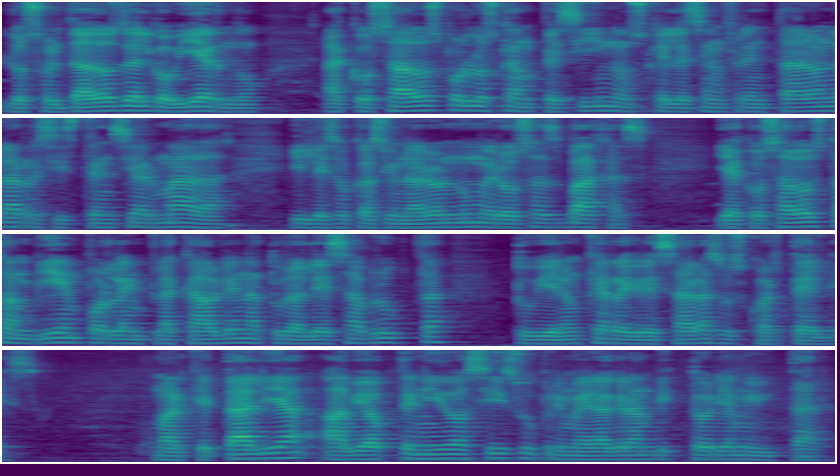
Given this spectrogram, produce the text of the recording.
Los soldados del gobierno, acosados por los campesinos que les enfrentaron la resistencia armada y les ocasionaron numerosas bajas, y acosados también por la implacable naturaleza abrupta, tuvieron que regresar a sus cuarteles. Marquetalia había obtenido así su primera gran victoria militar.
